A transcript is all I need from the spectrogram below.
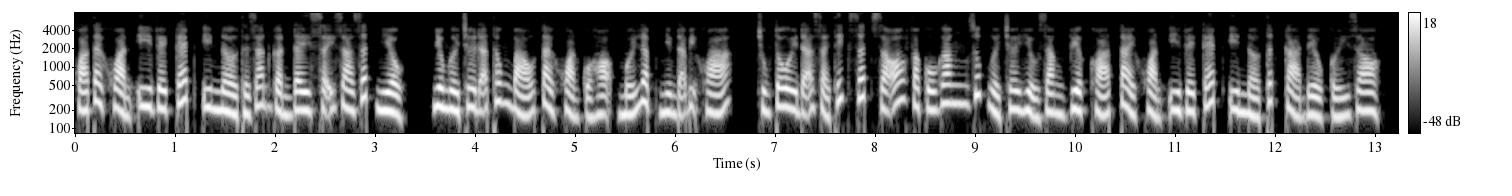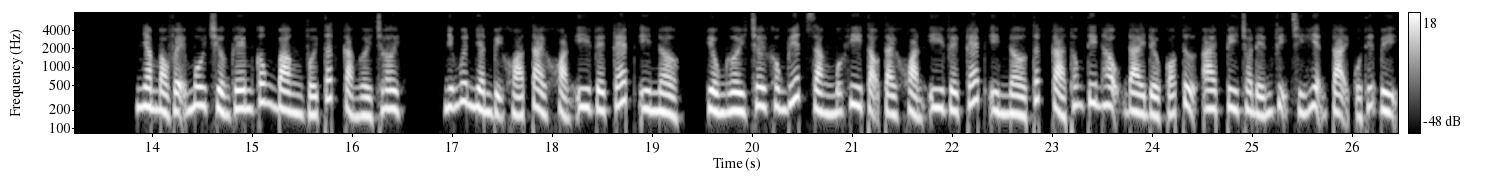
Khóa tài khoản IVKIN thời gian gần đây xảy ra rất nhiều, nhiều người chơi đã thông báo tài khoản của họ mới lập nhưng đã bị khóa. Chúng tôi đã giải thích rất rõ và cố gắng giúp người chơi hiểu rằng việc khóa tài khoản IVKIN tất cả đều có lý do. Nhằm bảo vệ môi trường game công bằng với tất cả người chơi, những nguyên nhân bị khóa tài khoản IVKIN, nhiều người chơi không biết rằng mỗi khi tạo tài khoản IVKIN tất cả thông tin hậu đài đều có từ IP cho đến vị trí hiện tại của thiết bị.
